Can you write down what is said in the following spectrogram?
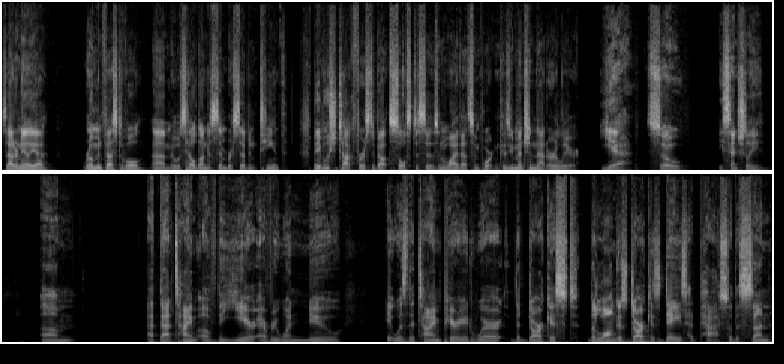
Saturnalia, Roman festival. Um, it was held on December seventeenth. Maybe we should talk first about solstices and why that's important because you mentioned that earlier. Yeah. So essentially, um, at that time of the year, everyone knew it was the time period where the darkest, the longest, darkest days had passed. So the sun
